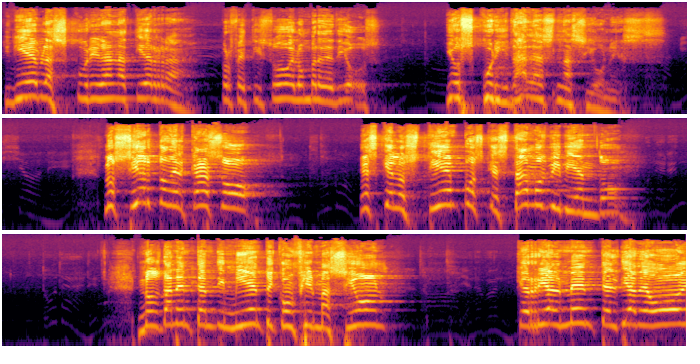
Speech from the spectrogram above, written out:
Tinieblas cubrirán la tierra, profetizó el hombre de Dios, y oscuridad las naciones. Lo cierto del caso es que los tiempos que estamos viviendo nos dan entendimiento y confirmación que realmente el día de hoy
